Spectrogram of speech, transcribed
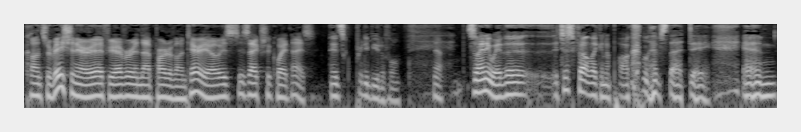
conservation area, if you're ever in that part of Ontario, is, is actually quite nice. It's pretty beautiful. Yeah. So anyway, the it just felt like an apocalypse that day, and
